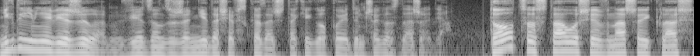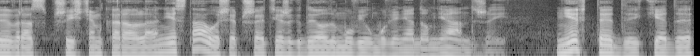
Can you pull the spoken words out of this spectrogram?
Nigdy im nie wierzyłem, wiedząc, że nie da się wskazać takiego pojedynczego zdarzenia. To, co stało się w naszej klasie wraz z przyjściem Karola, nie stało się przecież, gdy odmówił mówienia do mnie Andrzej. Nie wtedy, kiedy,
